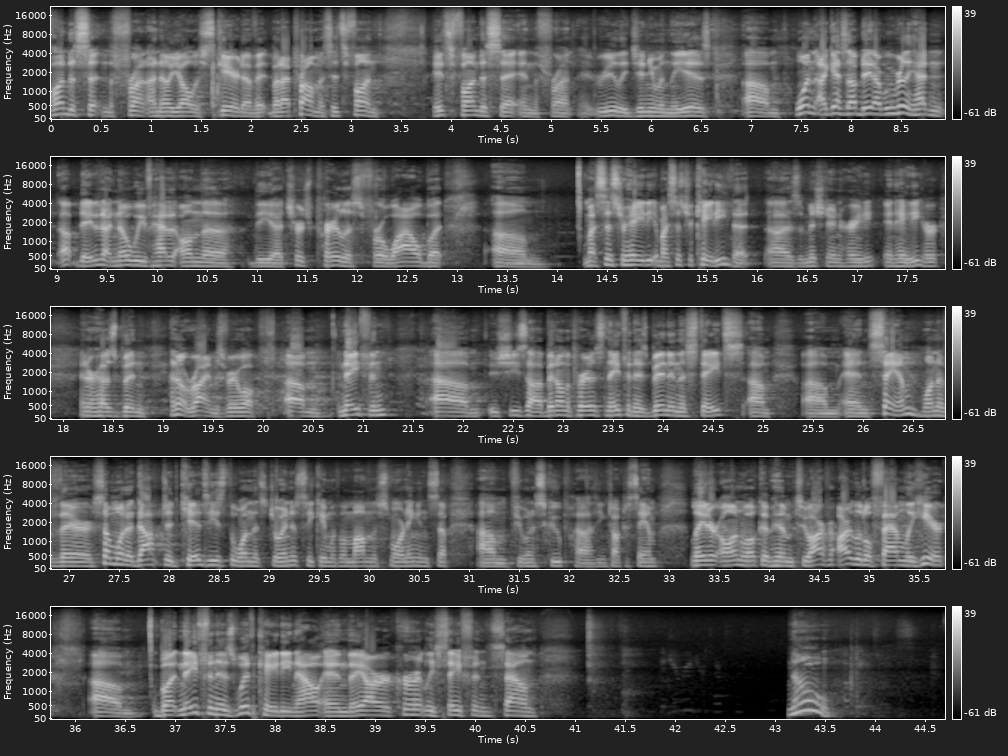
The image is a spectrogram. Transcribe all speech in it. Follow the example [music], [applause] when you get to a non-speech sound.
fun to sit in the front. I know y'all are scared of it, but I promise it's fun. It's fun to sit in the front. It really genuinely is. Um, one, I guess, update. We really hadn't updated. I know we've had it on the the uh, church prayer list for a while, but um, my sister Haiti, my sister Katie, that uh, is a missionary in Haiti, in Haiti, her and her husband. I know it rhymes very well. Um, Nathan. Um, she's uh, been on the prayers. Nathan has been in the States. Um, um, and Sam, one of their somewhat adopted kids, he's the one that's joined us. He came with my mom this morning. And so um, if you want to scoop, uh, you can talk to Sam later on. Welcome him to our, our little family here. Um, but Nathan is with Katie now, and they are currently safe and sound. No.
